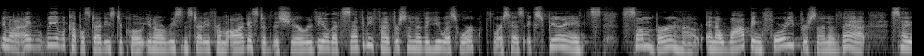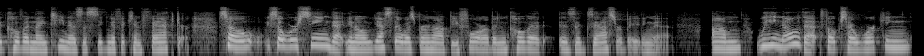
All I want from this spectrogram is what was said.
you know, I, we have a couple studies to quote. You know, a recent study from August of this year revealed that 75% of the U.S. workforce has experienced some burnout, and a whopping 40% of that cited COVID-19 as a significant factor. So, so we're seeing that, you know, yes, there was burnout before, but COVID is exacerbating that. Um, we know that folks are working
